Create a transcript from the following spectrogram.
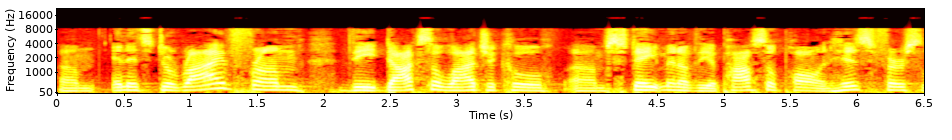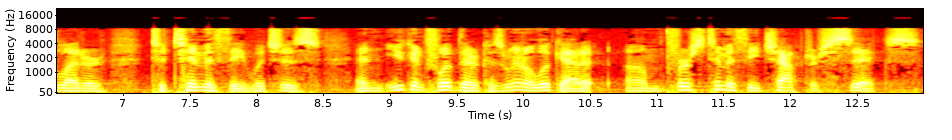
Um, and it's derived from the doxological um, statement of the Apostle Paul in his first letter to Timothy, which is, and you can flip there because we're going to look at it, um, 1 Timothy chapter 6.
